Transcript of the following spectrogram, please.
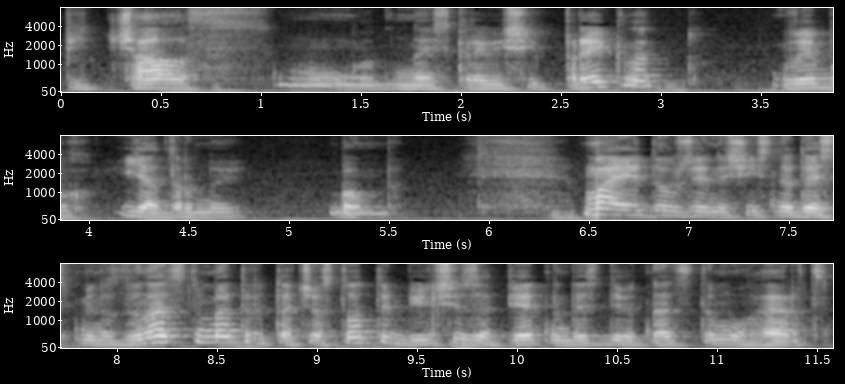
під час, ну, найяскравіший приклад, вибух ядерної бомби. Має довжини 6 на 10 мінус 12 метрів та частоти більші за 5 на 10 19 Гц.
